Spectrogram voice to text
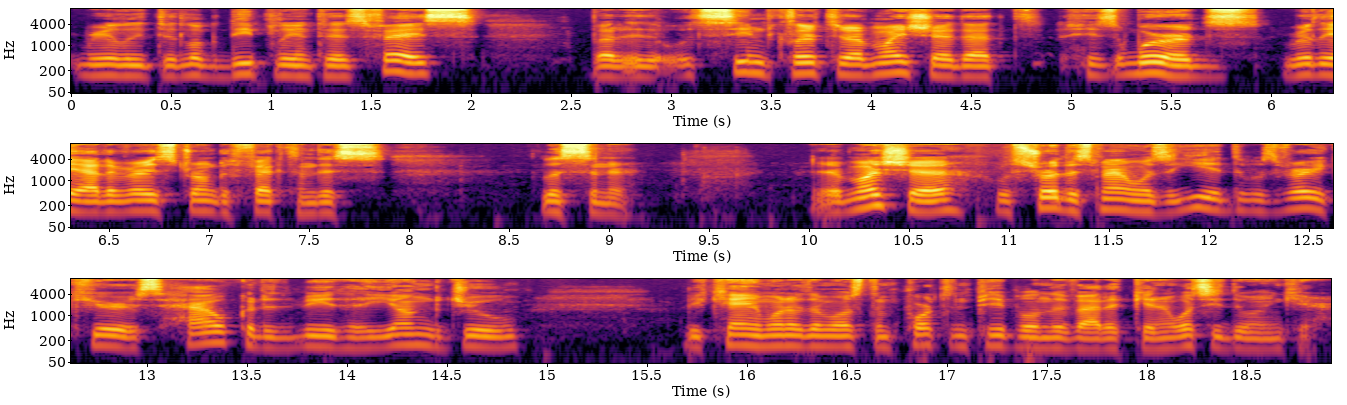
really to look deeply into his face, but it, seemed clear to Moshe that his words really had a very strong effect on this listener. And Moshe was sure this man was a Yid, was very curious how could it be that a young Jew became one of the most important people in the Vatican, and what's he doing here?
